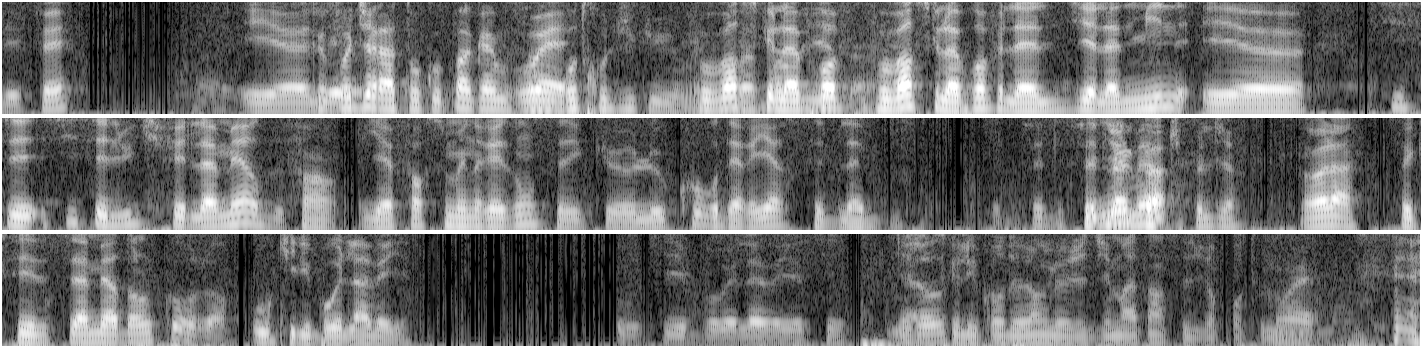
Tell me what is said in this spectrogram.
les faits. Et euh, Parce qu'il les- faut dire à ton copain quand même, c'est Ouais. un gros trou du cul. faut voir ce que pas la prof, faut voir ce que la prof elle, elle dit à l'admin et euh, si c'est si c'est lui qui fait de la merde, enfin il y a forcément une raison, c'est que le cours derrière c'est de la C'est de la merde, quoi. tu peux le dire. Voilà, fait que c'est c'est la merde dans le cours genre. Ou qu'il est bourré de la veille. Ou qui est bourré de la veille aussi. Ouais, parce que les cours de langue le jeudi matin, c'est dur pour tout le monde. Ouais.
